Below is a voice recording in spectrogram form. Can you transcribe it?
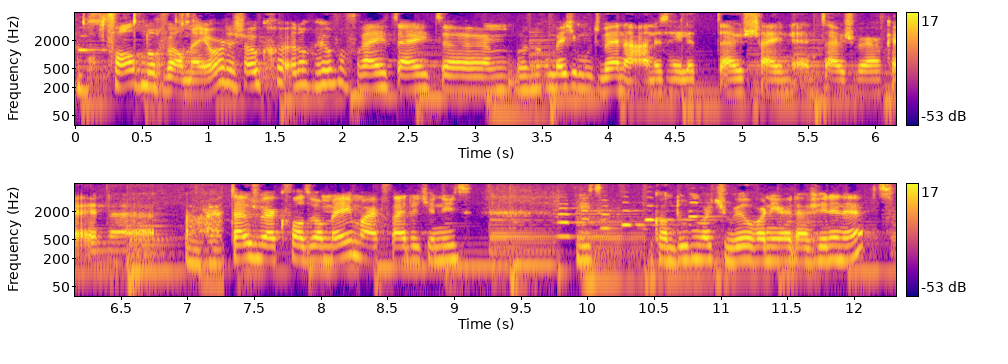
Valt nog wel mee hoor. Dus ook nog heel veel vrije tijd. ehm dat ik nog een beetje moet wennen aan het hele thuis zijn en thuiswerken. En eh, oh thuiswerken valt wel mee, maar het feit dat je niet, niet kan doen wat je wil wanneer je daar zin in hebt,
